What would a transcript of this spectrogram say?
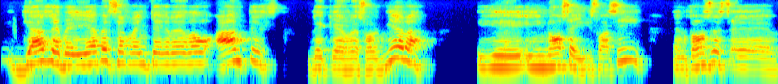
ya debería haberse reintegrado antes de que resolviera y, no se hizo así. Entonces, eh,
